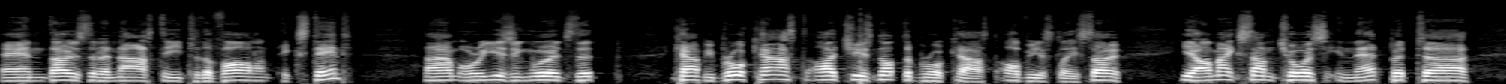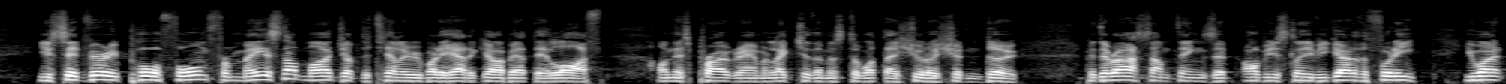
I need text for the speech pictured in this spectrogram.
And those that are nasty to the violent extent, um, or using words that can't be broadcast, I choose not to broadcast, obviously. So, yeah, I make some choice in that, but uh, you said very poor form from me. It's not my job to tell everybody how to go about their life on this program and lecture them as to what they should or shouldn't do. But there are some things that, obviously, if you go to the footy, you won't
